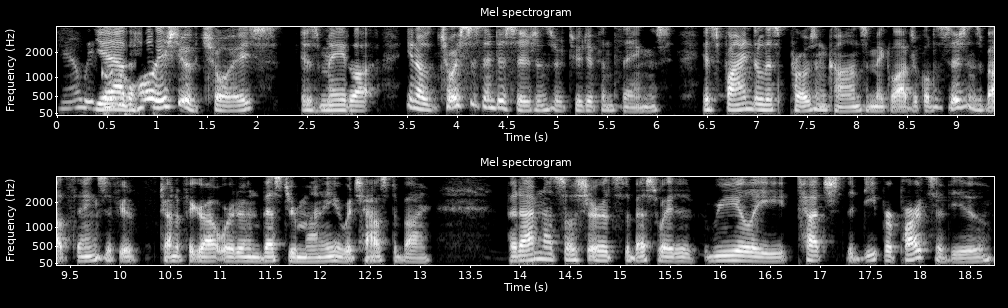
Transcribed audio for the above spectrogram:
Yeah, we've yeah. the whole issue of choice is made you know, choices and decisions are two different things. It's fine to list pros and cons and make logical decisions about things if you're trying to figure out where to invest your money or which house to buy. But I'm not so sure it's the best way to really touch the deeper parts of you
